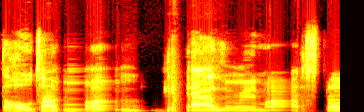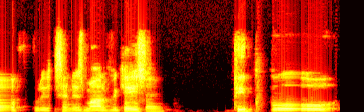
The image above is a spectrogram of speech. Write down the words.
the whole time I'm gathering my stuff for the sentence modification, people,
